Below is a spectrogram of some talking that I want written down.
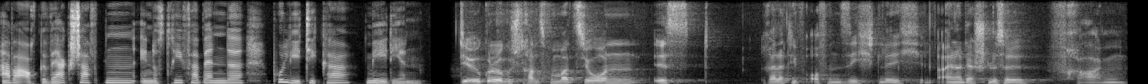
aber auch Gewerkschaften, Industrieverbände, Politiker, Medien. Die ökologische Transformation ist relativ offensichtlich einer der Schlüsselfragen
